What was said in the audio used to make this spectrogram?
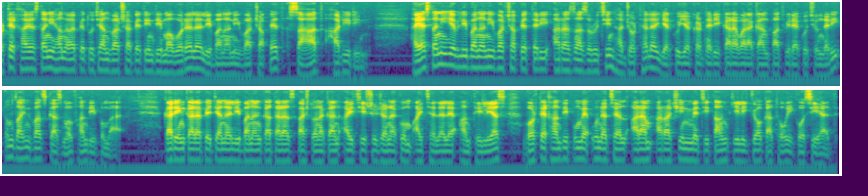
որտեղ Հայաստանի Հանրապետության վարչապետին դիմավորել է Լիբանանի վարչապետ Սահատ Հարիրին։ Հայաստանի եւ Լիբանանի վարչապետերի առանձնազրույցին հաջորդել է երկու երկրների կառավարական պատվիրակությունների ընդլայնված գազմով հանդիպումը։ Կարին Կարապետյանը Լիբանան կատարած պաշտոնական այցի շրջանակում այցելել է Անտիլիաս, որտեղ հանդիպում է ունեցել Արամ առաջին մեծի տան Կիլիկիո կաթողիկոսի հետ։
